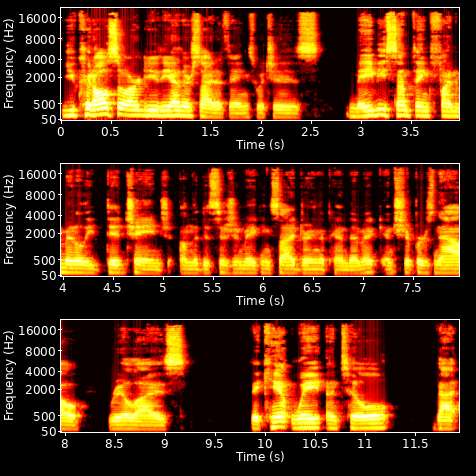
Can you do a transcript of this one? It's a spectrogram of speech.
you could also argue the other side of things, which is maybe something fundamentally did change on the decision making side during the pandemic and shippers now realize they can't wait until that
